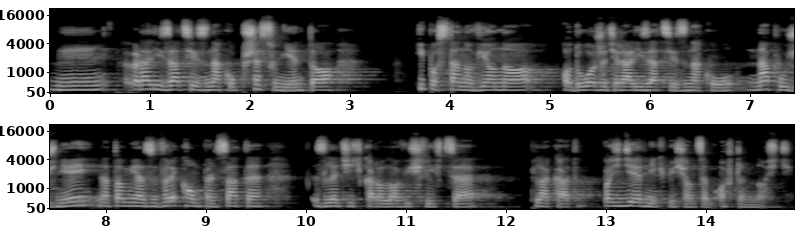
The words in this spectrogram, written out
mm, realizację znaku przesunięto i postanowiono odłożyć realizację znaku na później, natomiast w rekompensatę zlecić Karolowi Śliwce plakat październik miesiącem oszczędności.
